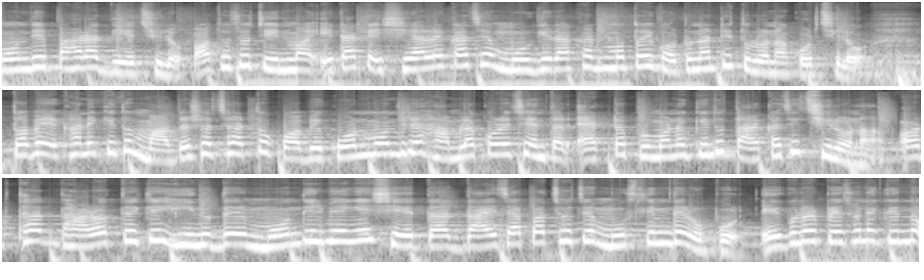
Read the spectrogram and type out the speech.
মন্দির পাহারা দিয়েছিল, অথচ চিন্ময় এটাকে শিয়ালের কাছে মুরগি রাখার মতোই ঘটনাটি তুলনা করছিল। তবে এখানে কিন্তু মাদ্রাসা ছাড়তো কবে? কোন মন্দিরে হামলা করেছেন তার একটা প্রমাণও কিন্তু তার কাছে ছিল না। অর্থাৎ ভারত থেকে হিন্দুদের মন্দির ভেঙে সে তার দায় চাপাচ্ছে হচ্ছে মুসলিমদের উপর। এগুলোর পেছনে কিন্তু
